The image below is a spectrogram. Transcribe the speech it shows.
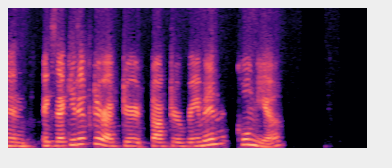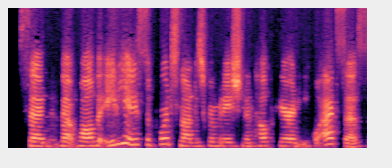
and Executive Director Dr. Raymond Cohlmia said that while the ADA supports non discrimination in healthcare and equal access,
